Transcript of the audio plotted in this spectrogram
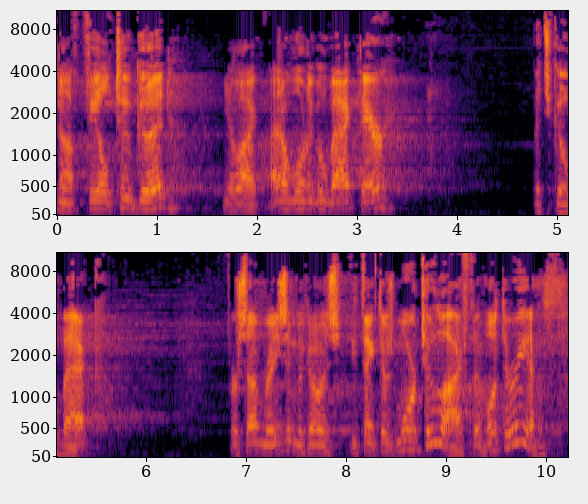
not feel too good. You're like, I don't want to go back there. But you go back for some reason because you think there's more to life than what there is.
